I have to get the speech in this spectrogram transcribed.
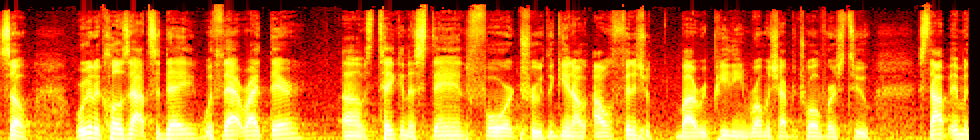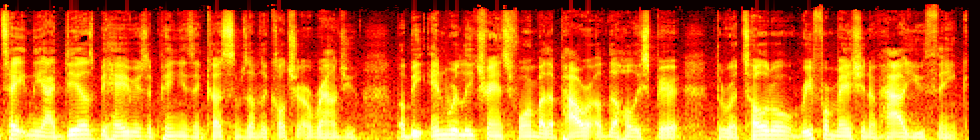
So, we're going to close out today with that right there. Uh, taking a stand for truth. Again, I'll, I'll finish with, by repeating Romans chapter 12, verse 2. Stop imitating the ideals, behaviors, opinions, and customs of the culture around you, but be inwardly transformed by the power of the Holy Spirit through a total reformation of how you think.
